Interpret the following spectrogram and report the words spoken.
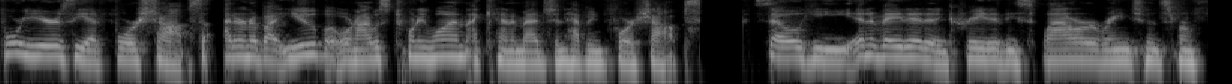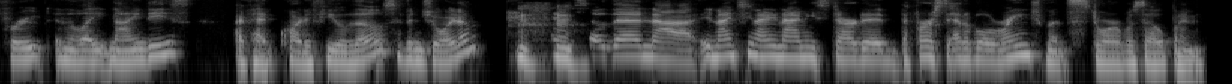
Four years, he had four shops. I don't know about you, but when I was 21, I can't imagine having four shops. So he innovated and created these flower arrangements from fruit in the late 90s. I've had quite a few of those. I've enjoyed them. and so then uh, in 1999, he started the first edible arrangements store was open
